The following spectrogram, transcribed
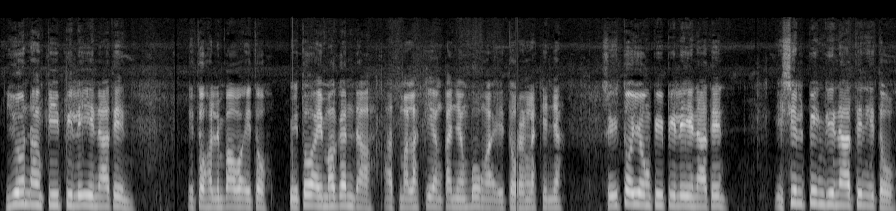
yun ang pipiliin natin. Ito halimbawa ito. Ito ay maganda at malaki ang kanyang bunga. Ito ang laki niya. So ito yung pipiliin natin. Isilping din natin ito.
